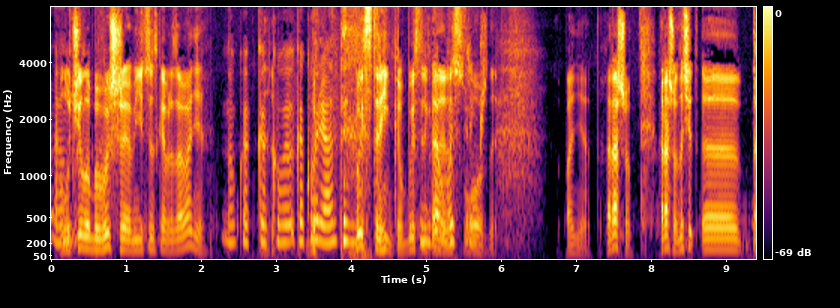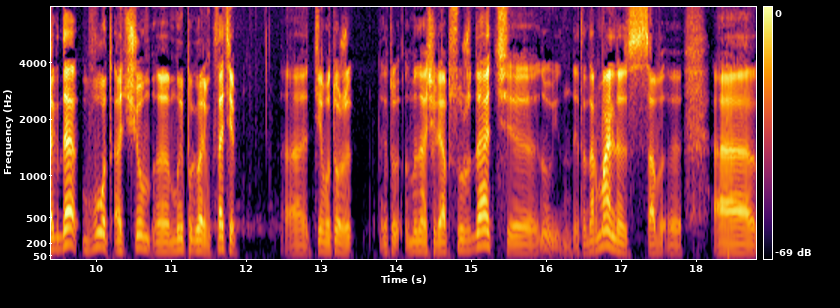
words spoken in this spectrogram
Эм, Получила бы высшее медицинское образование? Ну, как, как, как вариант. Быстренько, быстренько, наверное, сложно. Понятно. Хорошо. Хорошо. Значит, э, тогда вот о чем э, мы поговорим. Кстати, э, тема тоже эту мы начали обсуждать, э, ну, это нормально, э, а,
